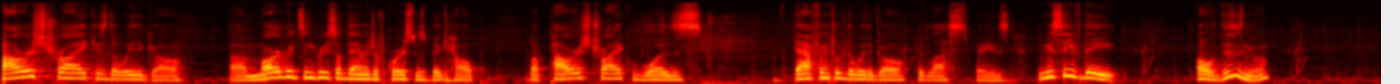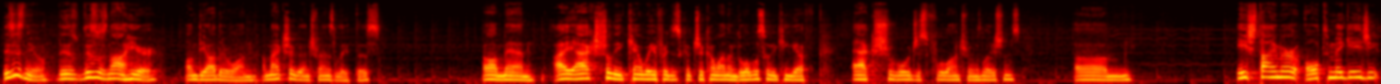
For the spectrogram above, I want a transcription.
Power strike is the way to go. Uh, Margaret's increase of damage, of course, was big help. But Power Strike was definitely the way to go for the last phase. Let me see if they... Oh, this is new. This is new. This, this was not here on the other one. I'm actually going to translate this. Oh man, I actually can't wait for this to come out on global so we can get actual, just full-on translations. Um, each time your ultimate gauge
